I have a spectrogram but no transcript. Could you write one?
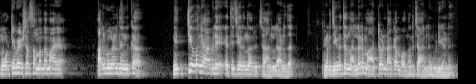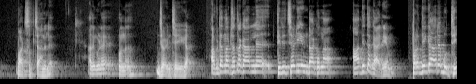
മോട്ടിവേഷൻ സംബന്ധമായ അറിവുകൾ നിങ്ങൾക്ക് നിത്യവും രാവിലെ എത്തിച്ചേരുന്ന ഒരു ചാനലാണിത്. നിങ്ങളുടെ ജീവിതത്തിൽ നല്ലൊരു മാറ്റം ഉണ്ടാക്കാൻ പോകുന്ന ഒരു ചാനലും കൂടിയാണ് വാട്സപ്പ് ചാനൽ അതും കൂടെ ഒന്ന് ജോയിൻ ചെയ്യുക. അവിട്ട നക്ഷത്രക്കാരിൽ തിരിച്ചടി ഉണ്ടാക്കുന്ന ആദ്യത്തെ കാര്യം പ്രതികാര ബുദ്ധി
